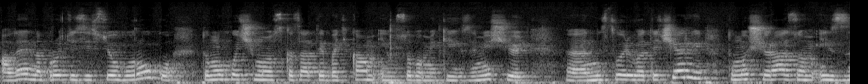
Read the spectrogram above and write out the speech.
але на протязі всього року. Тому хочемо сказати батькам і особам, які їх заміщують, е, не створювати черги, тому що разом із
